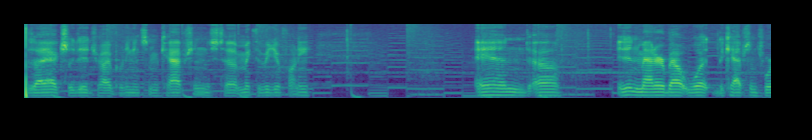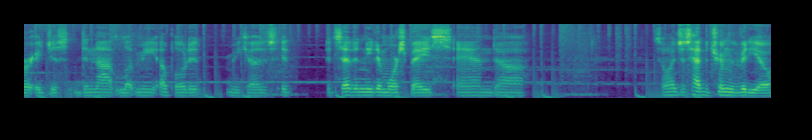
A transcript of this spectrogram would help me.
because I actually did try putting in some captions to make the video funny. And uh, it didn't matter about what the captions were, it just did not let me upload it, because it, it said it needed more space, and uh, so I just had to trim the video,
